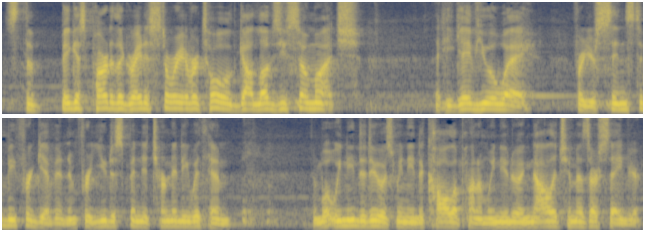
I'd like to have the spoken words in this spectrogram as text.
It's the biggest part of the greatest story ever told. God loves you so much that he gave you away for your sins to be forgiven and for you to spend eternity with him. And what we need to do is we need to call upon him. We need to acknowledge him as our Savior.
